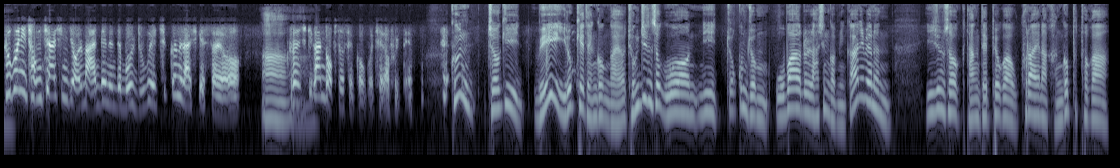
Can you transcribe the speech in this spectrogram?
그분이 정치하신 지 얼마 안 됐는데 뭘 누구의 측근을 하시겠어요. 아. 그런 시간도 없었을 거고 제가 볼 때는. 그건 저기 왜 이렇게 된 건가요? 정진석 의원이 조금 좀 오바를 하신 겁니까? 아니면은 이준석 당 대표가 우크라이나 간 것부터가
